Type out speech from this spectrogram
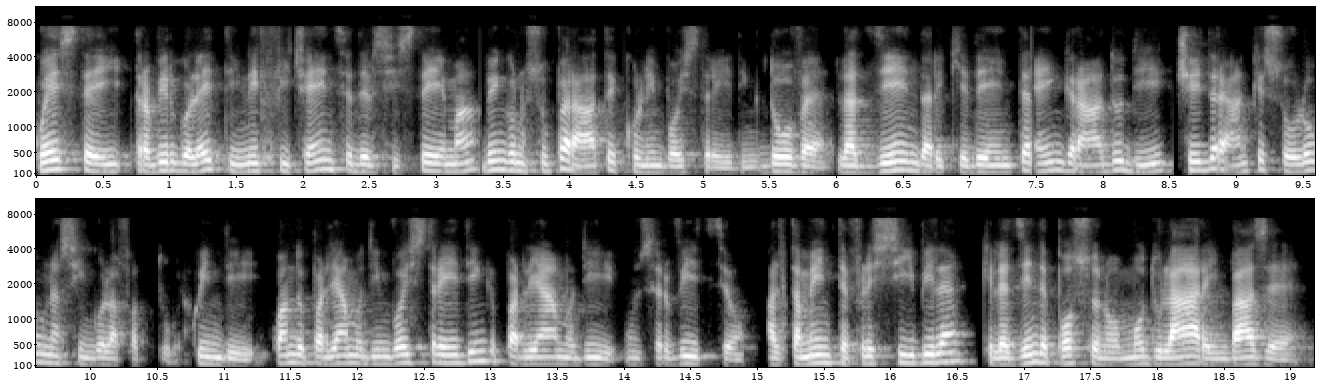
queste, tra virgolette, inefficienze del sistema vengono superate con l'invoice trading, dove l'azienda richiedente è in grado di cedere anche solo una singola fattura. Quindi, quando parliamo di invoice trading, parliamo di un servizio altamente flessibile che le aziende possono modulare in base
